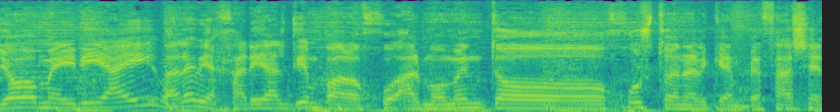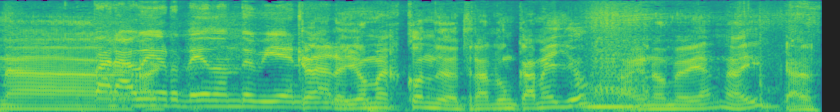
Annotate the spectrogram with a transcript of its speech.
yo me iría ahí, ¿vale? Viajaría al tiempo, al, al momento justo en el que empezasen a. para ver de dónde viene. Claro, yo me escondo detrás de un camello, para que no me vean ahí. Claro.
